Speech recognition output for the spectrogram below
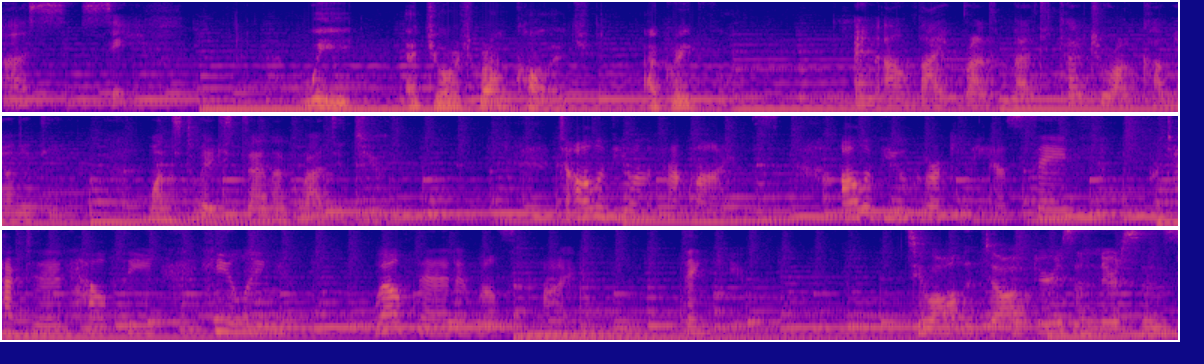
us safe. We at George Brown College are grateful. And our vibrant multicultural community wants to extend our gratitude. To all of you on the front lines, all of you who are keeping us safe, protected, healthy, healing, well fed, and well supplied. Thank you. To all the doctors and nurses,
